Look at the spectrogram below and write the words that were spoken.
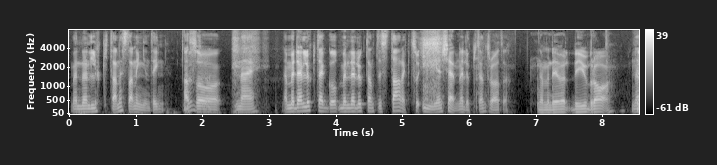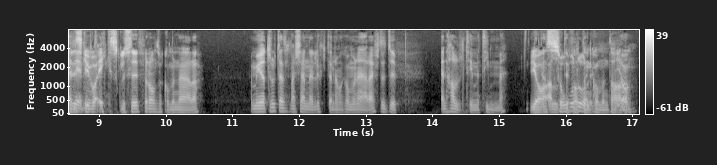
Men den luktar nästan ingenting. Alltså, nej. Nej men den luktar gott, men den luktar inte starkt så ingen känner lukten tror jag inte. Nej men det är, väl, det är ju bra För Nej, det det ska ju vara exklusivt för de som kommer nära Men jag tror inte ens man känner lukten när man kommer nära efter typ en halvtimme, timme. Jag har alltid fått den kommentaren. Ja.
